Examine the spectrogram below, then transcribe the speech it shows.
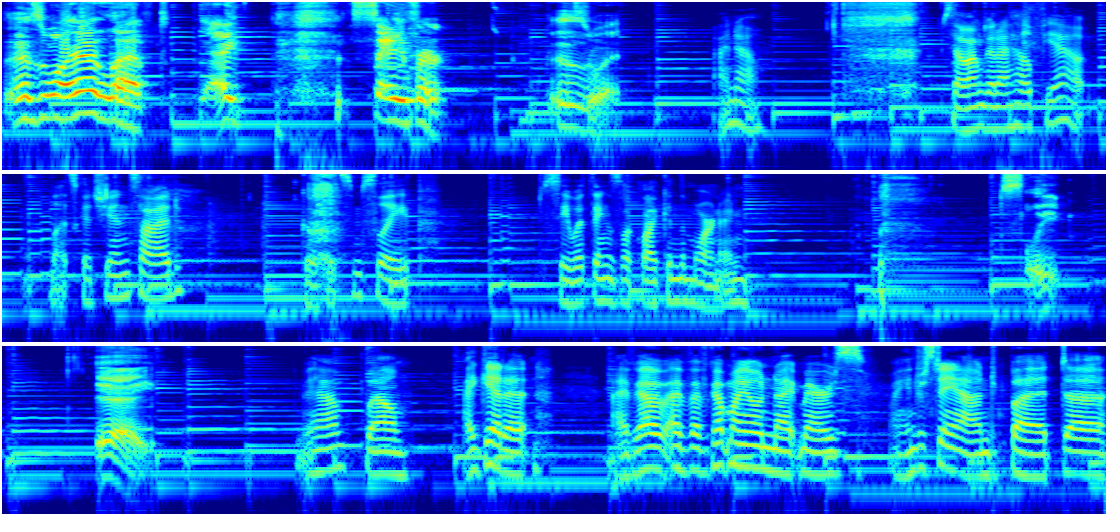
That's why I left. I save her. This way. I know. So I'm gonna help you out. Let's get you inside. Go get some sleep. See what things look like in the morning. Sleep. Yay. Yeah, well, I get it. I've got I've, I've got my own nightmares. I understand, but uh,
